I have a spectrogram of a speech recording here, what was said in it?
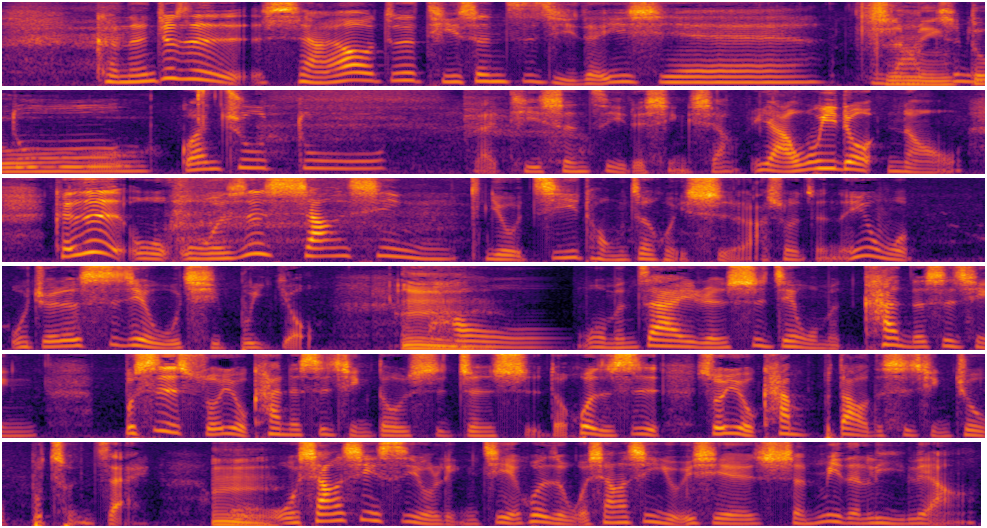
可能就是想要就是提升自己的一些知名度、关注度，来提升自己的形象。呀、yeah，we don't know。可是我我是相信有鸡同这回事啦。说真的，因为我。我觉得世界无奇不有，然后我们在人世间，我们看的事情，不是所有看的事情都是真实的，或者是所有看不到的事情就不存在。嗯，我，我相信是有灵界，或者我相信有一些神秘的力量。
